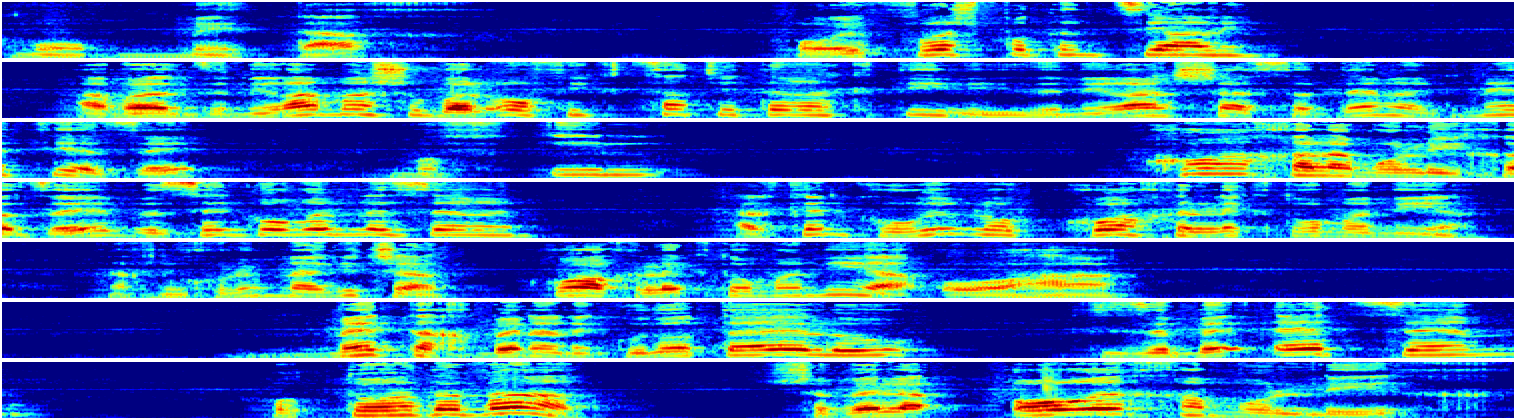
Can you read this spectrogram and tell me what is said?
כמו מתח או הפרש פוטנציאלי. אבל זה נראה משהו בעל אופי קצת יותר אקטיבי. זה נראה שהשדה המגנטי הזה מפעיל כוח על המוליך הזה וזה גורם לזרם. על כן קוראים לו כוח אלקטרומניע. אנחנו יכולים להגיד שהכוח אלקטרומניע או המתח בין הנקודות האלו זה בעצם אותו הדבר. שווה לאורך המוליך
